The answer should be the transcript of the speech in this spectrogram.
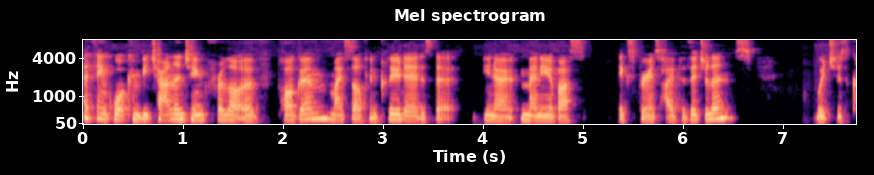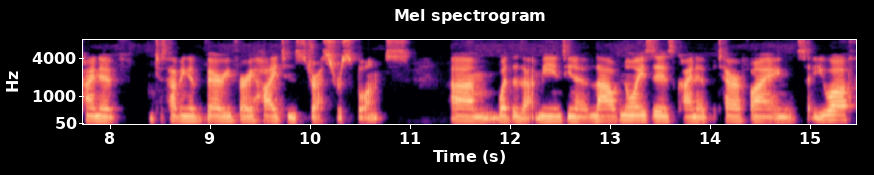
I think what can be challenging for a lot of POGM, myself included, is that, you know, many of us experience hypervigilance, which is kind of just having a very, very heightened stress response. um, whether that means, you know, loud noises kind of terrifying, set you off,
